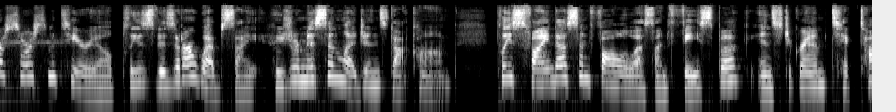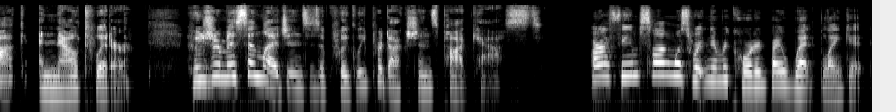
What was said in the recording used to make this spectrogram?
our source material, please visit our website, HoosierMythsandLegends.com. Please find us and follow us on Facebook, Instagram, TikTok, and now Twitter. Hoosier Myths and Legends is a Quigley Productions podcast. Our theme song was written and recorded by Wet Blanket.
